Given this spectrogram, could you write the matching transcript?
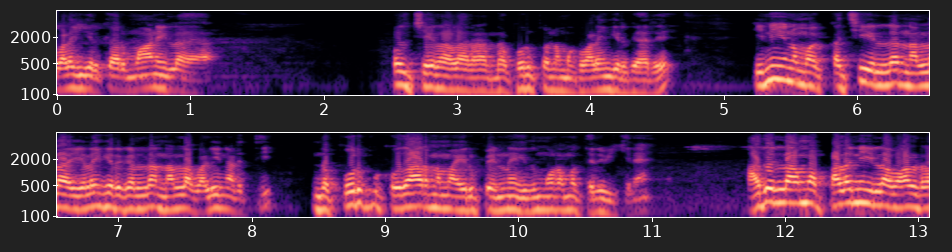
வழங்கியிருக்கார் மாநில பொதுச் செயலாளராக அந்த பொறுப்பை நமக்கு வழங்கியிருக்காரு. இனியும் நம்ம கட்சிகளில் நல்ல இளைஞர்கள்லாம் நல்லா வழி நடத்தி இந்த பொறுப்புக்கு உதாரணமாக இருப்பேன்னு இது மூலமாக தெரிவிக்கிறேன். அது இல்லாமல் பழனியில் வாழ்கிற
